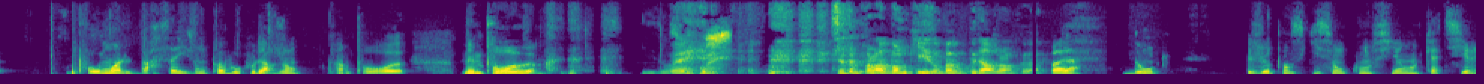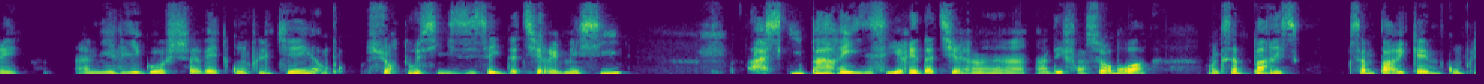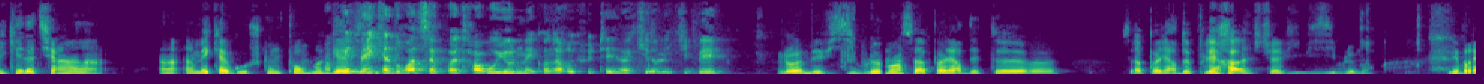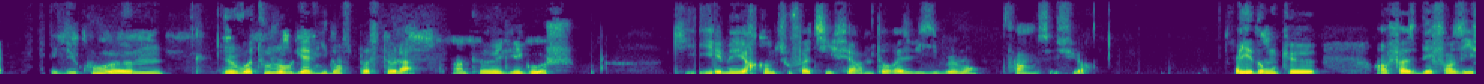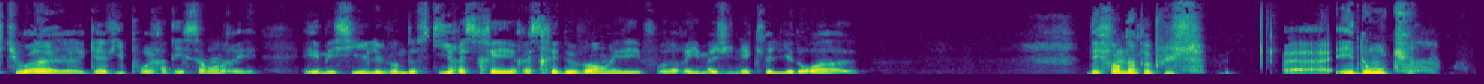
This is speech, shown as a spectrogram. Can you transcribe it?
pour moi, le Barça, ils ont pas beaucoup d'argent. Enfin, pour euh, même pour eux. hein. Ils ont- Ouais. Surtout pour leurs banquiers, ils ont pas beaucoup d'argent, quoi. Voilà. Donc, je pense qu'ils sont conscients qu'attirer un ailier gauche, ça va être compliqué, surtout s'ils essayent d'attirer Messi. À ce qui paraît, ils essayeraient d'attirer un, un défenseur droit. Donc, ça me paraît, ça me paraît quand même compliqué d'attirer un, un, un mec à gauche. Donc, pour moi, Après, Gavi, le mec à droite, ça pourrait être Arroyo, le mec qu'on a recruté, là, qui est dans l'équipe B. ouais, mais visiblement, ça a pas l'air d'être, euh, ça a pas l'air de plaire à Xavi, visiblement. Mais bref. Et du coup, euh, je vois toujours Gavi dans ce poste-là, un peu ailier gauche, qui est meilleur qu'Ansu Fati, Ferran Torres, visiblement. Enfin, c'est sûr. Et donc, euh, en phase défensive, tu vois, euh, Gavi pourrait redescendre et, Messi et Lewandowski resteraient, devant et il faudrait imaginer que l'ailier droit euh, défende un peu plus. Et donc,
